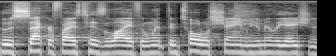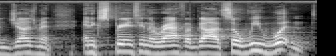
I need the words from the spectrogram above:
who has sacrificed His life and went through total shame, and humiliation, and judgment and experiencing the wrath of God so we wouldn't.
